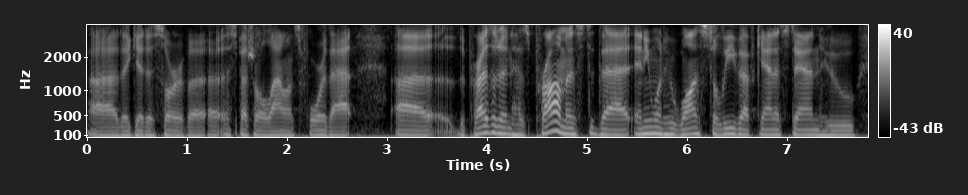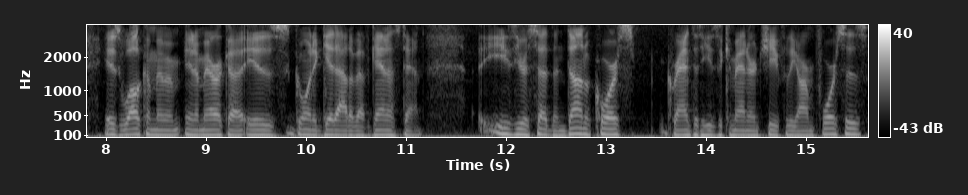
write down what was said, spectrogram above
Uh, they get a sort of a, a special allowance for that. Uh, the president has promised that anyone who wants to leave Afghanistan, who is welcome in, in America, is going to get out of Afghanistan. Easier said than done, of course. Granted, he's the commander in chief of the armed forces.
